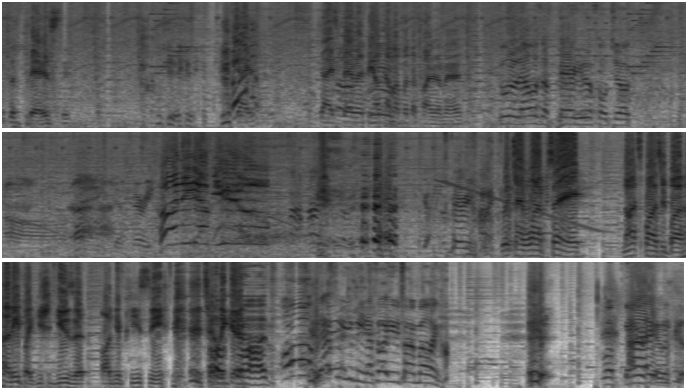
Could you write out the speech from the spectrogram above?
the bears. guys, guys, bear with me. I'll come up with a pun in a minute. Blue, that was a very beautiful joke. Oh, That's very honey of you. very high. Which I want to say, not sponsored by Honey, but you should use it on your PC. it's really oh good. God. Oh, that's what you mean. I thought you were talking about like. Well, I bear was No,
